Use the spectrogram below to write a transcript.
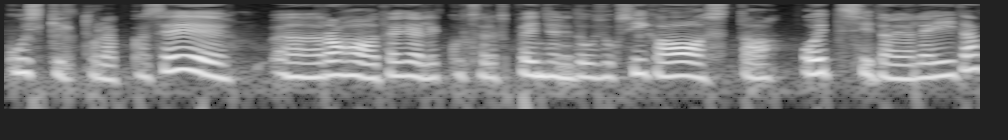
kuskilt tuleb ka see äh, raha tegelikult selleks pensionitõusuks iga aasta otsida ja leida.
